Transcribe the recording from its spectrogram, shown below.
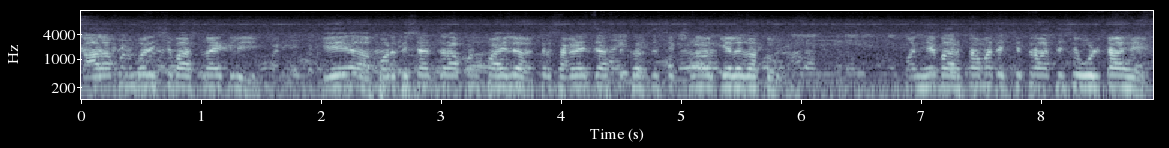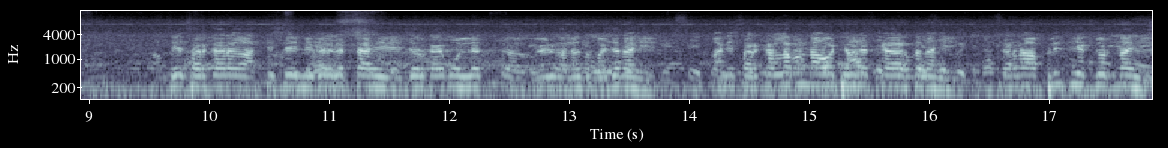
काल आपण बरीचशी भाषणं ऐकली. हे परदेशात जर आपण पाहिलं तर सगळ्यात जास्त खर्च शिक्षणावर केला जातो. पण हे भारतामध्ये चित्र अतिशय उलट आहे. हे सरकार अतिशय निगरगट्ट आहे. याच्यावर काय बोलण्यात वेळ घालवण्यात मजा नाही. आणि सरकारला पण नावं ठेवण्यात काय अर्थ नाही. कारण आपलीच एकजूट नाही.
